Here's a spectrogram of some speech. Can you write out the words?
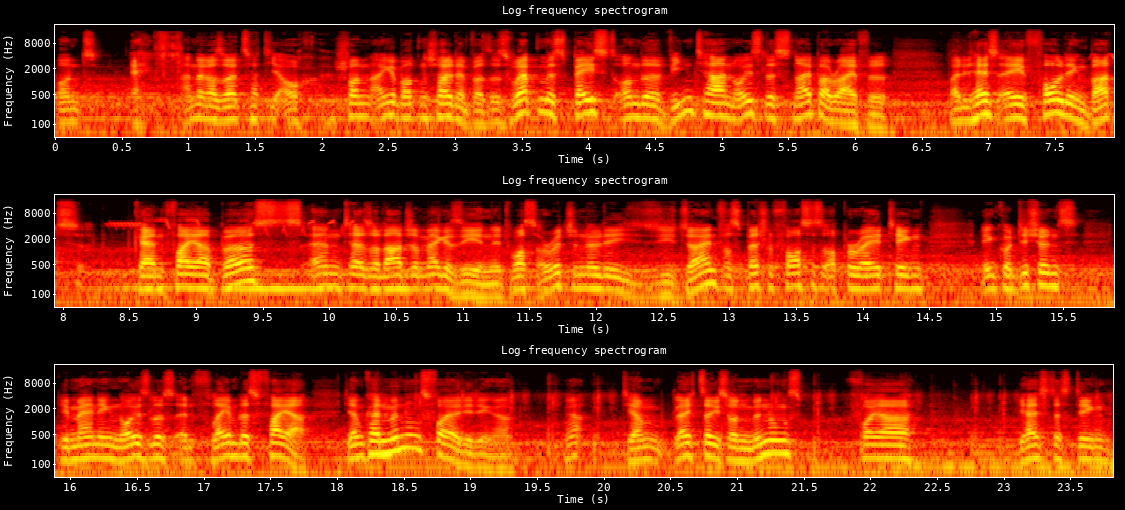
Und äh, andererseits hat die auch schon einen eingebauten Schalldämpfer. This weapon is based on the Vinta Noiseless Sniper Rifle. But it has a folding butt, can fire bursts and has a larger magazine. It was originally designed for special forces operating in conditions demanding noiseless and flameless fire. Die haben kein Mündungsfeuer, die Dinger. Ja, die haben gleichzeitig so ein Mündungsfeuer... Wie heißt das Ding?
